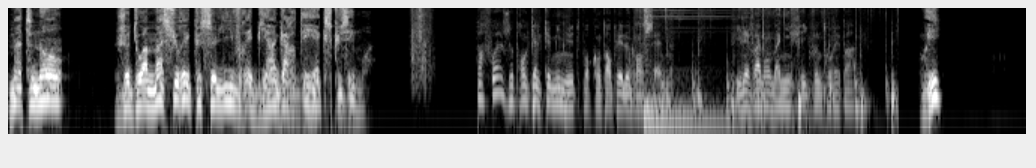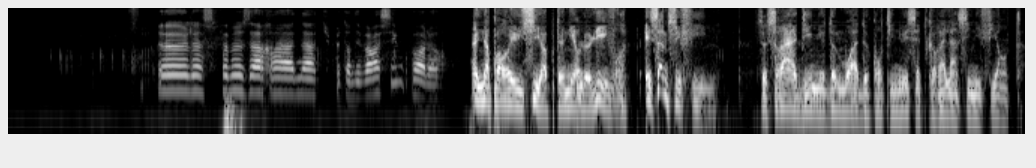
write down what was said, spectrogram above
Maintenant, je dois m'assurer que ce livre est bien gardé, excusez-moi. Parfois, je prends quelques minutes pour contempler le grand chêne. Il est vraiment magnifique, vous ne trouvez pas? Oui Euh, la fameuse Arana, tu peux t'en débarrasser ou pas alors? Elle n'a pas réussi à obtenir le livre, et ça me suffit. Ce serait indigne de moi de continuer cette querelle insignifiante.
